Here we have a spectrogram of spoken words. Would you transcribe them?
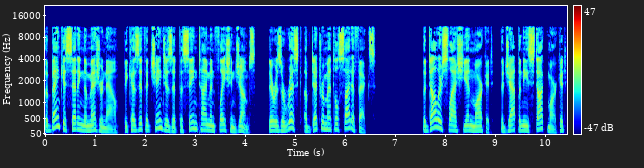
The bank is setting the measure now because if it changes at the same time inflation jumps, there is a risk of detrimental side effects. The dollar slash yen market, the Japanese stock market,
